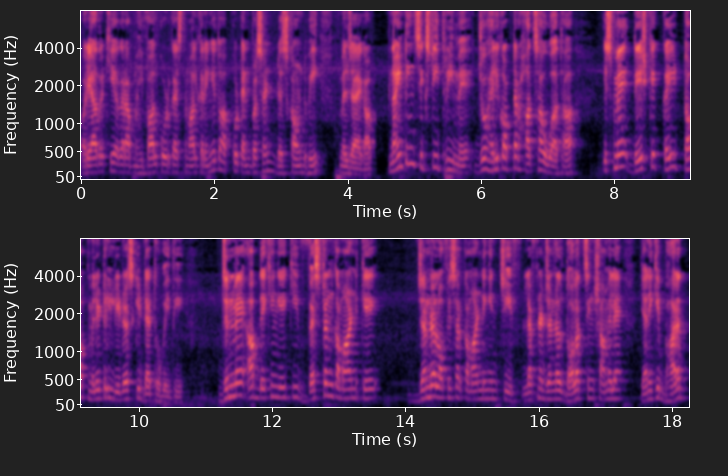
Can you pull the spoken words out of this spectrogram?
और याद रखिए, अगर आप महिपाल कोड का इस्तेमाल करेंगे तो आपको टेन परसेंट डिस्काउंट भी मिल जाएगा। 1963 में जो हेलीकॉप्टर हादसा हुआ था, इसमें देश के कई टॉप मिलिट्री लीडर्स की डेथ हो गई थी, जिनमें आप देखेंगे कि वेस्टर्न कमांड के general officer commanding in chief lieutenant general Daulat Singh शामिल हैं। यानी कि भारत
